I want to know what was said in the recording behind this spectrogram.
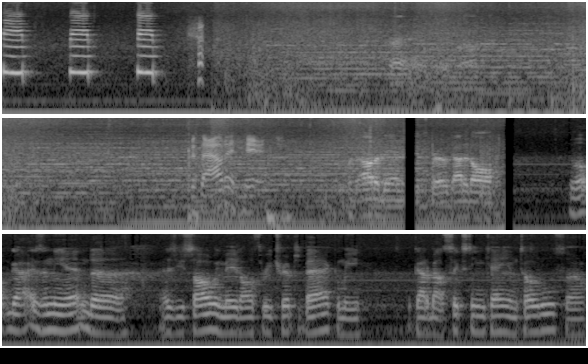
beep, beep, beep. Without a hitch. Without a damn hitch, bro. Got it all. Well, guys, in the end, uh, as you saw, we made all three trips back, and we got about 16k in total. So,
